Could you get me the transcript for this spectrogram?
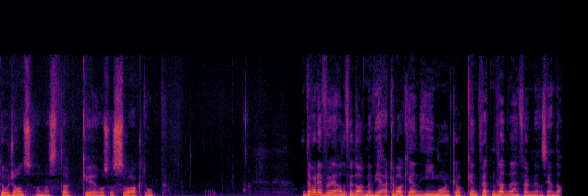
Dow Jones og Nasdaq også svakt opp. Det var det vi hadde for i dag, men vi er tilbake igjen i morgen klokken 13.30. Følg med oss igjen da.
